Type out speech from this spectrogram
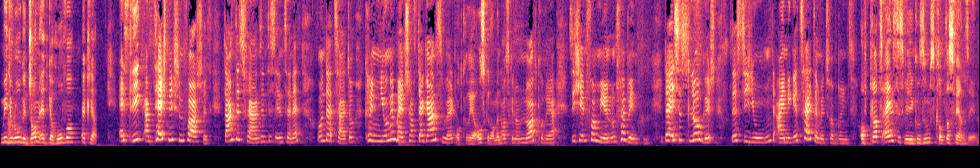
Meteorologe John Edgar Hoover erklärt. Es liegt am technischen Fortschritt. Dank des Fernsehens, des Internets und der Zeitung können junge Menschen auf der ganzen Welt, Nordkorea ausgenommen, ausgenommen Nordkorea, sich informieren und verbinden. Da ist es logisch, dass die Jugend einige Zeit damit verbringt. Auf Platz 1 des Medienkonsums kommt das Fernsehen.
